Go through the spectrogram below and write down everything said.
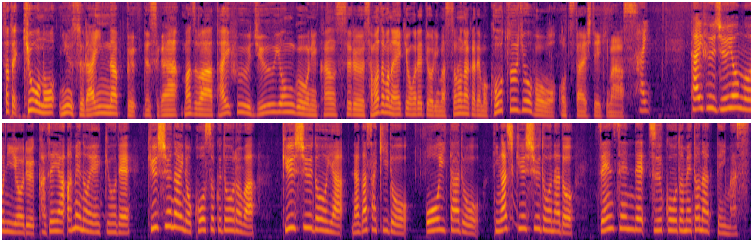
さて今日のニュースラインナップですがまずは台風14号に関するさまざまな影響が出ております。その中でも交通情報をお伝えしていきます。はい。台風14号による風や雨の影響で九州内の高速道路は九州道や長崎道大分道東九州道など全線で通行止めとなっています。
